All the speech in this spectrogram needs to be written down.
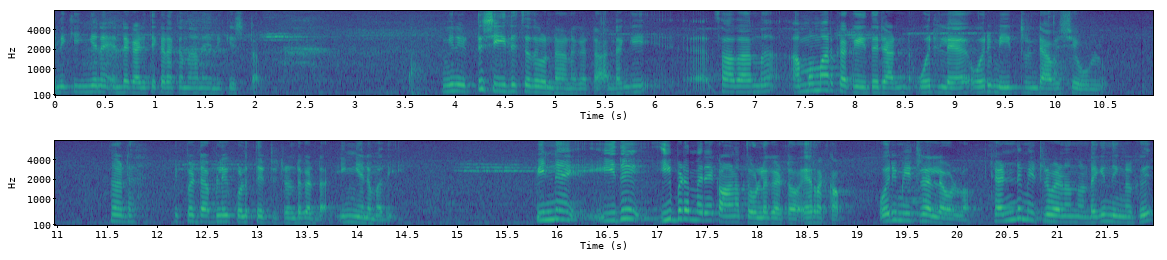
എനിക്ക് ഇങ്ങനെ എന്റെ കഴുത്തിൽ കിടക്കുന്നതാണ് എനിക്കിഷ്ടം. ഇങ്ങനെ ഇട്ട് ശീലിച്ചത് കൊണ്ടാണ് കേട്ടോ. അല്ലെങ്കിൽ സാധാരണ അമ്മമാർക്കൊക്കെ ഇത് രണ്ട് ഒരു ലേ ഒരു മീറ്ററിന്റെ ആവശ്യമേ ഉള്ളൂ. കേട്ടെ ഇപ്പോൾ ഡബിളിൽ കൊളുത്തിട്ടിട്ടുണ്ട് കണ്ട? ഇങ്ങനെ മതി. പിന്നെ ഇത് ഇവിടം വരെ കാണത്തുള്ളൂ കേട്ടോ ഇറക്കം. ഒരു മീറ്റർ അല്ലേ ഉള്ളൂ. രണ്ട് മീറ്റർ വേണമെന്നുണ്ടെങ്കിൽ നിങ്ങൾക്ക്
